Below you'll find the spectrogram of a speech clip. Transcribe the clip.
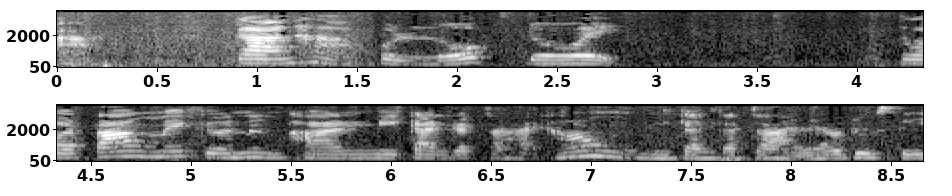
อะ การหาผลลบโดย ตัวตั้งไม่เกินหนึ่งพันมีการกระจายเอ้ามีการกระจายแล้วดูสิ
